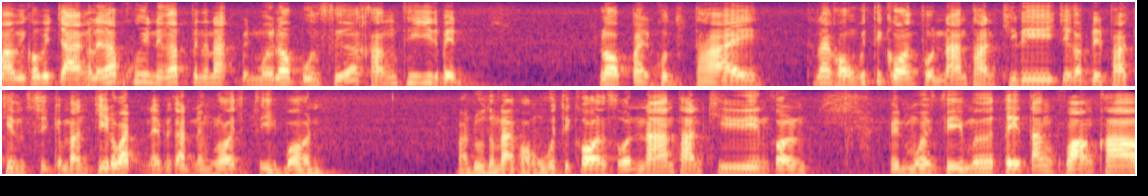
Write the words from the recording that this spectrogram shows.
มาวิเคราะห์วิจารณ์กันเลยครับคุยหนึ่งครับเป็นธนะเป็นมวยรอบปูนเสือครั้งที่ 21 รอบ 8 คนสุดท้ายทางด้านของวิทยกรสวนน้ำทานคีรีเจอกับเดชพาคินสิทธิ์กำนันจีรวัตรในพิกัด 114บอลมาดูทางด้านของวิทยกรสวนน้ำทานคีรีก่อน เป็นมวยฝีมือเตะตั้งขวางข้าว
